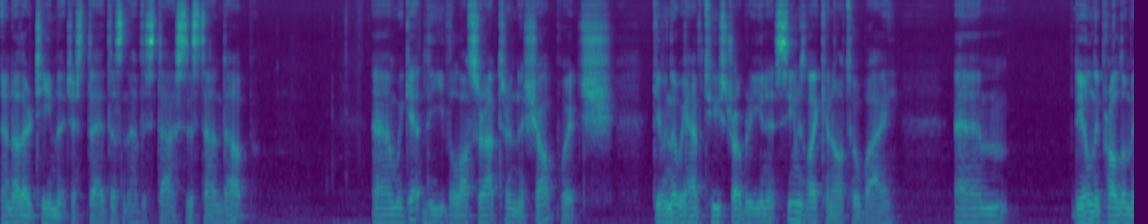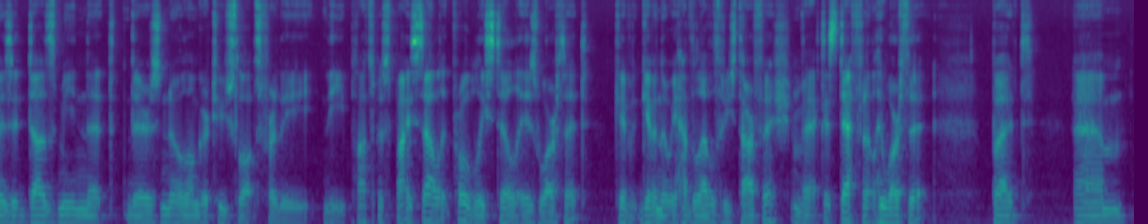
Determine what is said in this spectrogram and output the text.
another team that just uh, doesn't have the stats to stand up. And we get the Velociraptor in the shop, which, given that we have two strawberry units, seems like an auto buy. Um, the only problem is it does mean that there's no longer two slots for the, the platypus buy sell. It probably still is worth it, given that we have the level 3 starfish. In fact, it's definitely worth it. But um,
